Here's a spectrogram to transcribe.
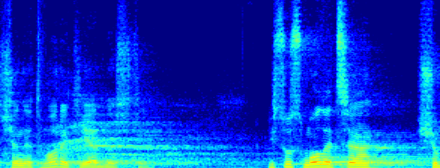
ще не творить єдності. Ісус молиться, щоб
